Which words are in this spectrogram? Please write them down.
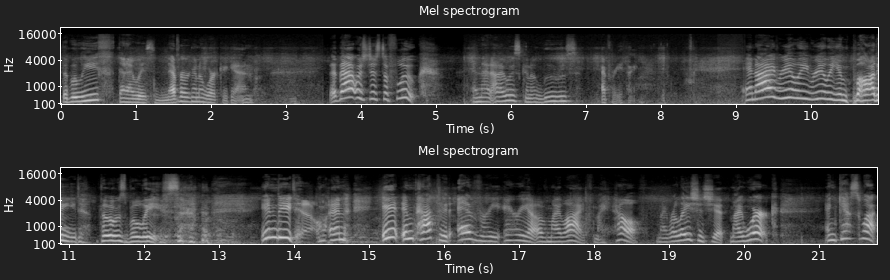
The belief that I was never going to work again. That that was just a fluke and that I was going to lose everything. And I really, really embodied those beliefs in detail. And it impacted every area of my life my health, my relationship, my work. And guess what?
